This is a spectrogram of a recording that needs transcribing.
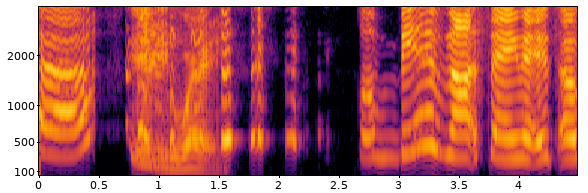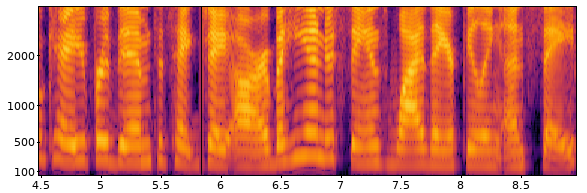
Yeah. Anyway. Ben is not saying that it's okay for them to take JR, but he understands why they are feeling unsafe.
